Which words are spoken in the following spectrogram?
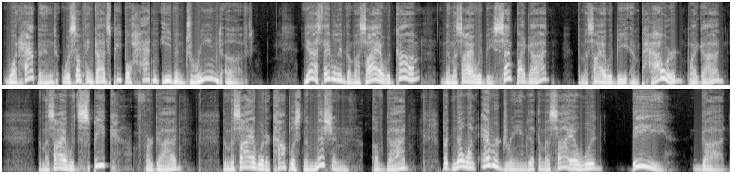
What happened was something God's people hadn't even dreamed of. Yes, they believed the Messiah would come, the Messiah would be sent by God, the Messiah would be empowered by God, the Messiah would speak for God, the Messiah would accomplish the mission of God, but no one ever dreamed that the Messiah would be God.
